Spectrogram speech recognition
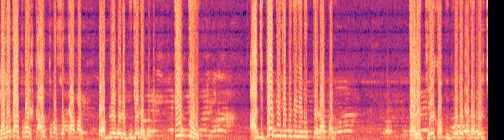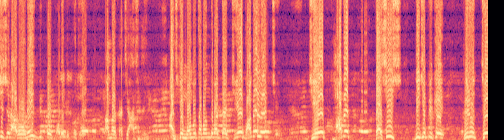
মমতা, তোমার কাল তোমার সাথে আমার প্রবলেম হলে বুঝে নেব। কিন্তু আজকে বিজেপিকে যে রুখতে না পারি তাহলে যে কম বিপদের কথা বলছি সেটা আরও অনেক বিপদ, বড় বিপদ আমার কাছে আসবে। আজকে মমতা বন্দ্যোপাধ্যায় যেভাবে লড়ছে, যেভাবে ফ্যাসিস বিজেপিকে বিরুদ্ধে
